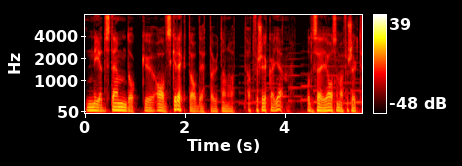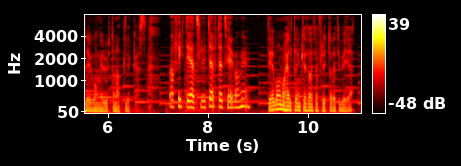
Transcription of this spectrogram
nedstämd och eh, avskräckt av detta utan att, att försöka igen. Och det säger jag som har försökt tre gånger utan att lyckas. Vad fick dig att sluta efter tre gånger? Det var nog helt enkelt att jag flyttade till VR.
